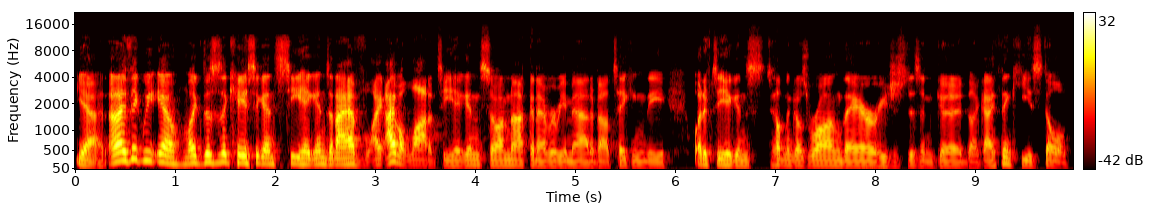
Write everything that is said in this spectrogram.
Yeah, and I think we, you know, like this is a case against T. Higgins, and I have like I have a lot of T. Higgins, so I'm not gonna ever be mad about taking the what if T. Higgins something goes wrong there, or he just isn't good. Like I think he's still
